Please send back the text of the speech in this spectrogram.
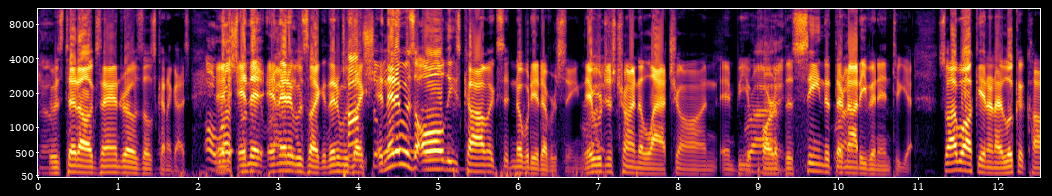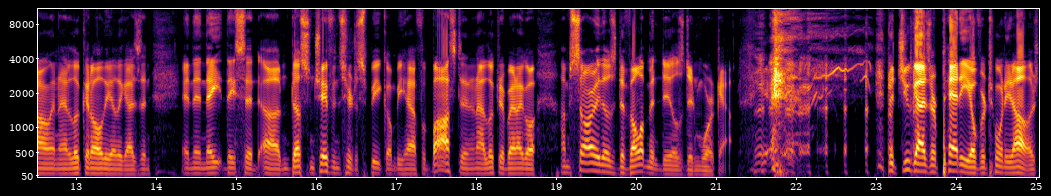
No. It was Ted Alexandro. It was those kind of guys. Oh, and, Russ and then and then it was like and then it was Tom like and then it was all these comics that nobody had ever seen. They were just trying to latch on and be a part of this scene that they're Right. not even into yet. So I walk in and I look at Colin, and I look at all the other guys, and and then they they said um, Dustin Chafin's here to speak on behalf of Boston, and I looked at it and I go, I'm sorry those development deals didn't work out. that you guys are petty over twenty dollars,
